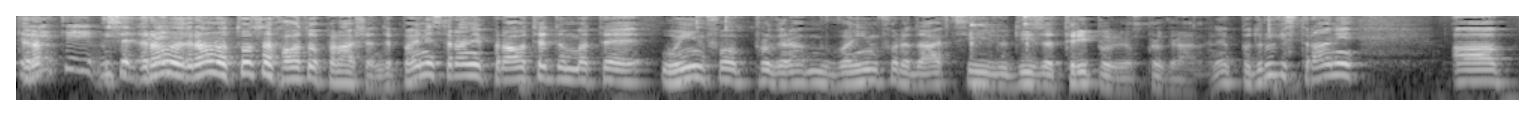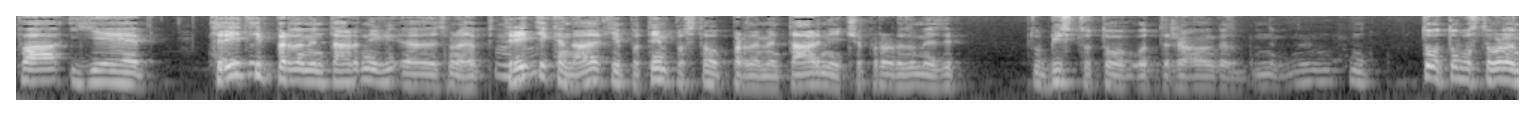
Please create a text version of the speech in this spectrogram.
tretji. Ra, mislim, se, ravno, ravno to sem hotel vprašati. Da po eni strani pravite, da imate v info, program, v info redakciji ljudi za tri progr- programe. Ne? Po drugi strani a, pa je tretji parlamentarni, eh, smo, tretji kanal, ki je potem postal parlamentarni, čeprav razumem, zdaj v bistvu to od državnega. To, to boste morali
